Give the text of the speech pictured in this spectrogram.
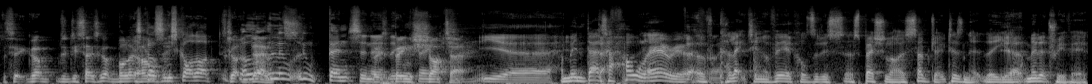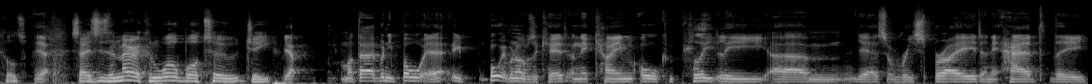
Has it got, did you say it's got a bullet it's holes? got it's got a lot. It's got a of dents. little, little dents in But it. it's that been think- shot at. Yeah. I mean, yeah, that's a whole definitely, area of collecting of vehicles that is a specialised subject, isn't it? The Yeah. uh, military vehicles. Yeah. So this is an American World War II Jeep. Yep. My dad, when he bought it, he bought it when I was a kid, and it came all completely, um, yeah, sort of resprayed, and it had the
